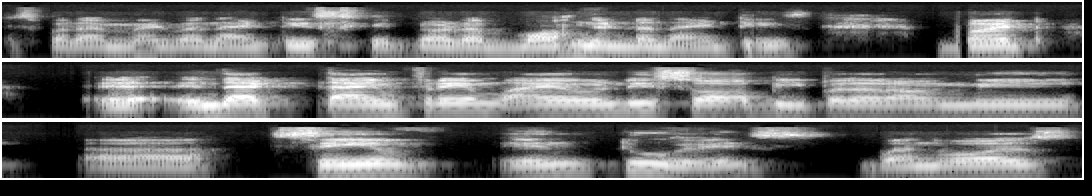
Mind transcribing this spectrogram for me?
That's what i meant by 90s kid not a born in the 90s but uh, in that time frame i only saw people around me uh, save in two ways. One was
